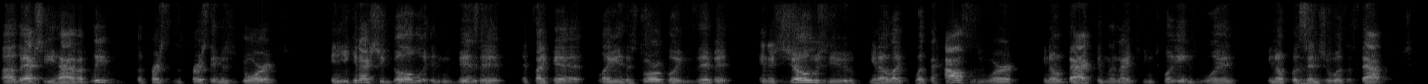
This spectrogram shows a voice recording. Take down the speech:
Uh, they actually have, I believe, the person's first name is George, and you can actually go and visit. It's like a like a historical exhibit, and it shows you, you know, like what the houses were, you know, back in the 1920s when you know Placentia was established.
